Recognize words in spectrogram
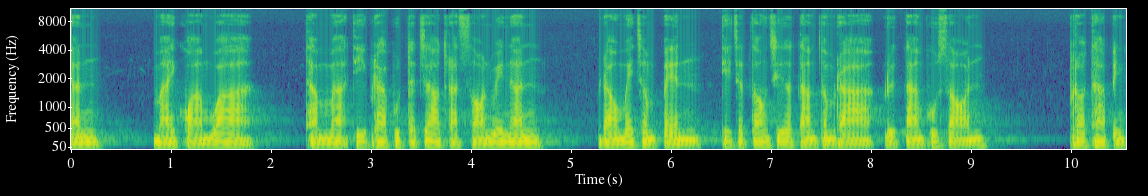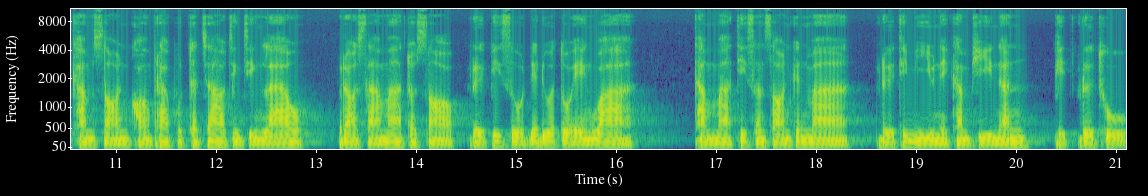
นั้น หมายความว่า ธรรมะที่พระพุทธเจ้าตรัสสอนไว้นั้น เราไม่จำเป็นที่จะต้องเชื่อตามตำราหรือตามผู้สอน เพราะถ้าเป็นคำสอนของพระพุทธเจ้าจริง ๆ แล้ว เราสามารถทดสอบหรือพิสูจน์ได้ด้วยตัวเองว่า ธรรมะที่สอนสอนกันมา หรือที่มีอยู่ในคำพีนั้น ผิดหรือถูก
